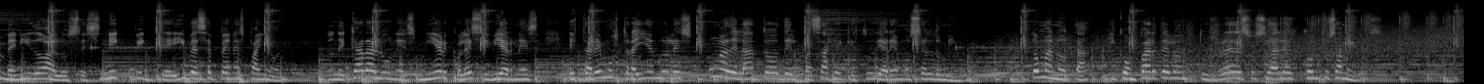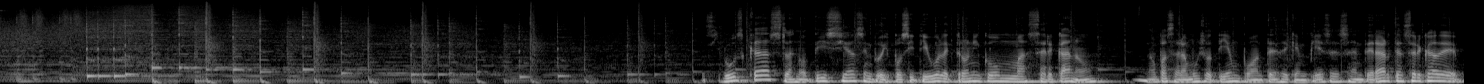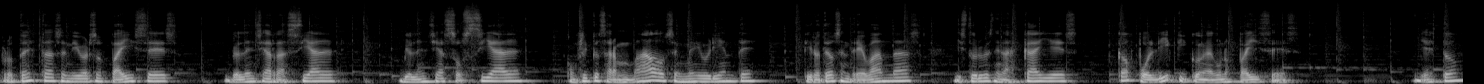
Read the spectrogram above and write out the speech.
bienvenido a los Sneak Peek de IBCP en español, donde cada lunes, miércoles y viernes estaremos trayéndoles un adelanto del pasaje que estudiaremos el domingo. Toma nota y compártelo en tus redes sociales con tus amigos. Si buscas las noticias en tu dispositivo electrónico más cercano, no pasará mucho tiempo antes de que empieces a enterarte acerca de protestas en diversos países, violencia racial, violencia social, conflictos armados en Medio Oriente, tiroteos entre bandas, disturbios en las calles, caos político en algunos países. ¿Y esto?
